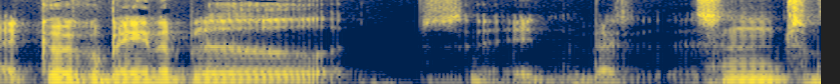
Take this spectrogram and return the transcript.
at Kurt Cobain er blevet sådan, som,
